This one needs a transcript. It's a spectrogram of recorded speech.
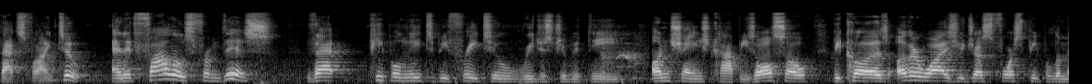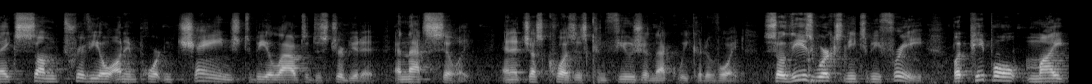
That's fine too. And it follows from this that people need to be free to redistribute the unchanged copies also, because otherwise you just force people to make some trivial, unimportant change to be allowed to distribute it. And that's silly. and it just causes confusion that we could avoid. So these works need to be free, but people might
